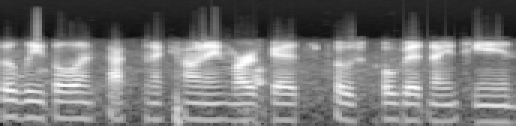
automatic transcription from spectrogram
the legal and tax and accounting markets post-COVID-19?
